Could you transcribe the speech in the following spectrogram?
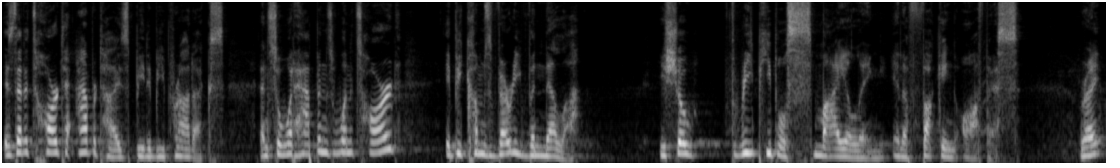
is that it's hard to advertise B2B products. And so, what happens when it's hard? it becomes very vanilla. You show three people smiling in a fucking office, right?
